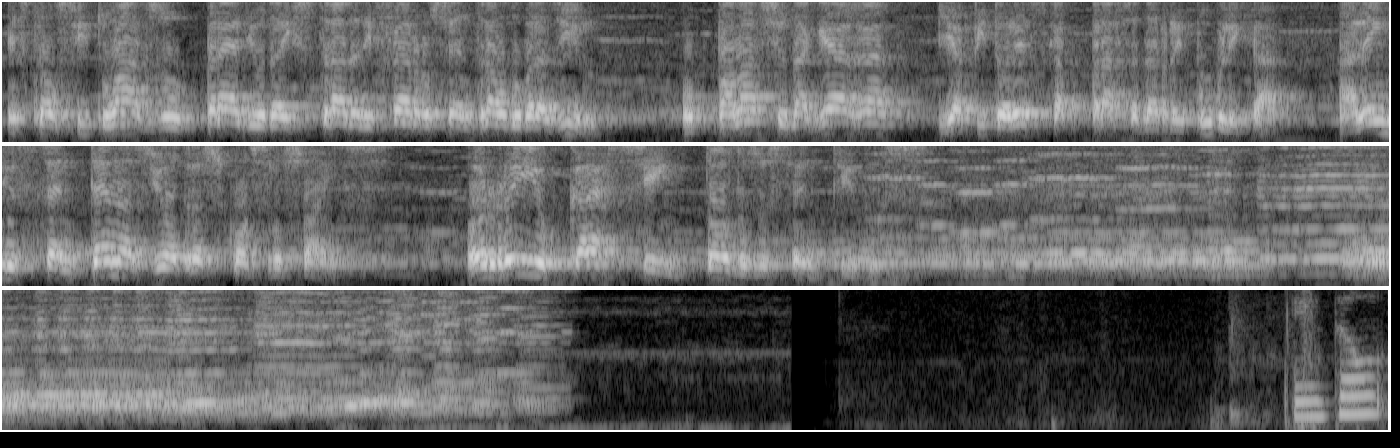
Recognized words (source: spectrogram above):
estão situados o prédio da Estrada de Ferro Central do Brasil, o Palácio da Guerra e a pitoresca Praça da República, além de centenas de outras construções. O rio cresce em todos os sentidos. Então,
